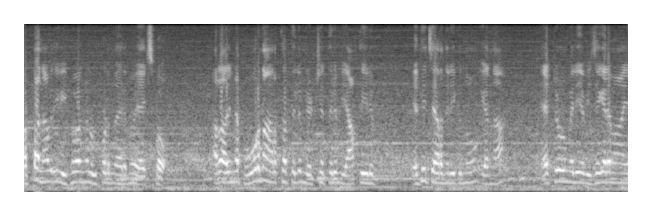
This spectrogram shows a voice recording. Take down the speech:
ഒട്ടനവധി വിഭവങ്ങൾ ഉൾപ്പെടുന്നതായിരുന്നു എക്സ്പോ. അത് അതിന്റെ പൂർണ അർത്ഥത്തിലും ലക്ഷ്യത്തിലും വ്യാപ്തിയിലും എത്തിച്ചേർന്നിരിക്കുന്നു എന്ന ഏറ്റവും വലിയ വിജയകരമായ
